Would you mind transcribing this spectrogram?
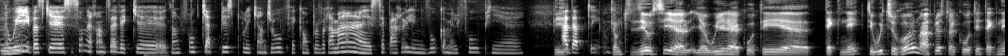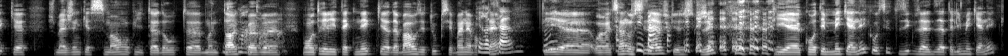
là. Oui, parce que c'est ça, on est rendu avec, euh, dans le fond, quatre pistes pour les camps de jour. Fait qu'on peut vraiment euh, séparer les niveaux comme il faut, puis, euh, puis, adapter. Comme tu dis aussi, euh, il y a oui le côté euh, technique. Oui, tu roules, mais en plus, tu as le côté technique que j'imagine que Simon, puis tu as d'autres euh, moniteurs qui peuvent euh, montrer les techniques de base et tout, que c'est bien important. Roxane. Puis, euh, ouais, Roxane Avec aussi, d'ailleurs, enfants. excusez. Puis, euh, côté mécanique aussi, tu dis que vous avez des ateliers mécaniques?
